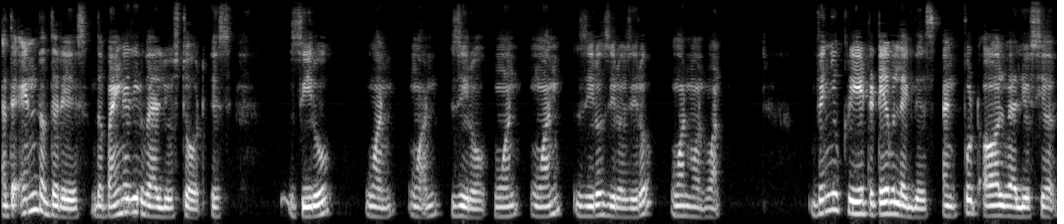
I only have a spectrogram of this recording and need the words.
At the end of the race the binary value stored is 0 1 1 0 1 1 0 0 0 1 1 1 when you create a table like this and put all values here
